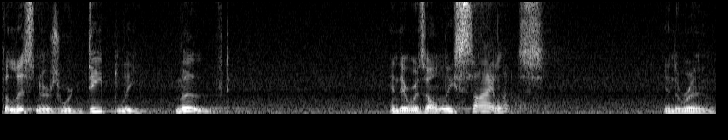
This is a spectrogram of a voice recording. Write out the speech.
the listeners were deeply moved. And there was only silence in the room.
